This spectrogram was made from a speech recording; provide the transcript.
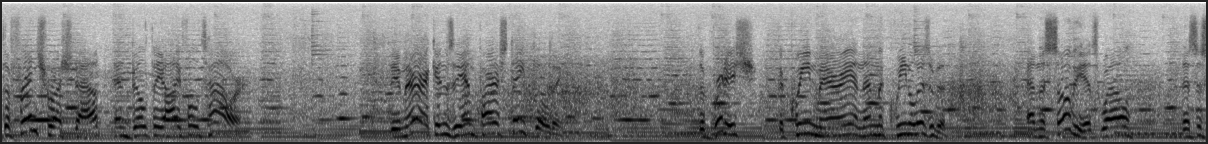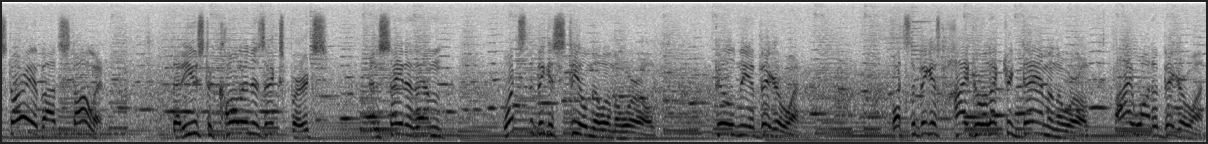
The French rushed out and built the Eiffel Tower. The Americans, the Empire State Building. The British, the Queen Mary, and then the Queen Elizabeth. And the Soviets, well, there's a story about Stalin that he used to call in his experts and say to them, what's the biggest steel mill in the world? Build me a bigger one. What's the biggest hydroelectric dam in the world? I want a bigger one.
